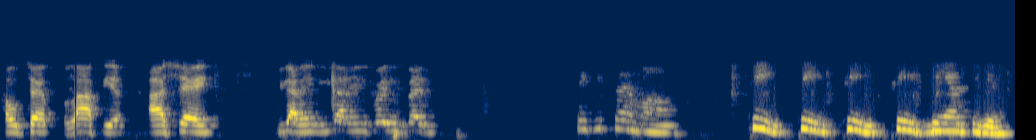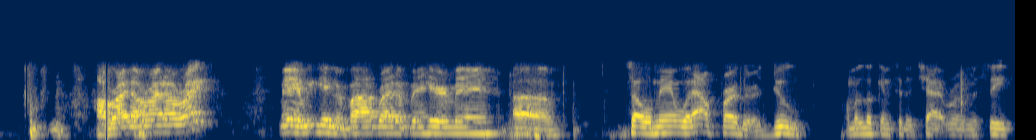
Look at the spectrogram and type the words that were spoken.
Hotep, Lafia, Ashe. You got any you got any greetings, baby? Thank you, said Mom. Peace, peace, peace, peace be unto you. All right, all right, all right. Man, we getting the vibe right up in here, man. Uh, so, man, without further ado, I'm gonna look into the chat room and see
